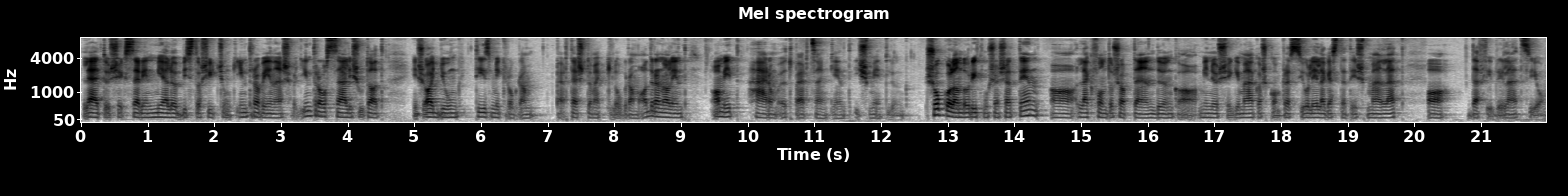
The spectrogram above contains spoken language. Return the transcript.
Lehetőség szerint mielőbb biztosítsunk intravénás vagy intraosszális utat, és adjunk 10 mikrogram per testtömeg kilogramm adrenalint, amit 3-5 percenként ismétlünk. Sokkolandó ritmus esetén a legfontosabb teendőnk a minőségi melkas kompresszió lélegeztetés mellett a defibrilláció.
